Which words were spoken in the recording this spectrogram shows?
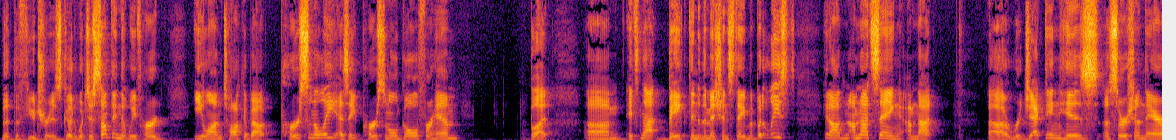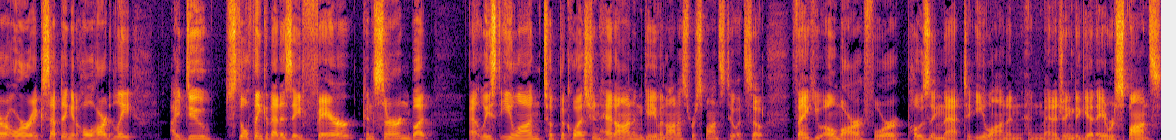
that the future is good, which is something that we've heard Elon talk about personally as a personal goal for him. But um, it's not baked into the mission statement, but at least, you know, I'm, I'm not saying I'm not uh, rejecting his assertion there or accepting it wholeheartedly. I do still think that is a fair concern, but at least Elon took the question head on and gave an honest response to it. So thank you, Omar, for posing that to Elon and, and managing to get a response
